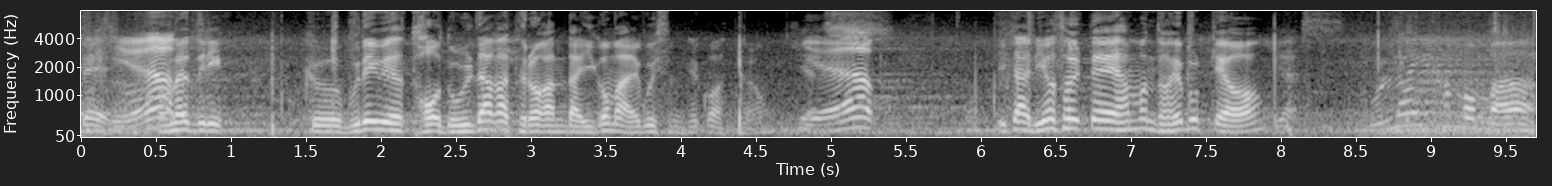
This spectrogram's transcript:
근데 너네들이 그 무대 위에서 더 놀다가 들어간다 이것만 알고 있으면 될 것 같아요. 이따 리허설 때 한 번 더 해볼게요. 온라인 한 번만.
